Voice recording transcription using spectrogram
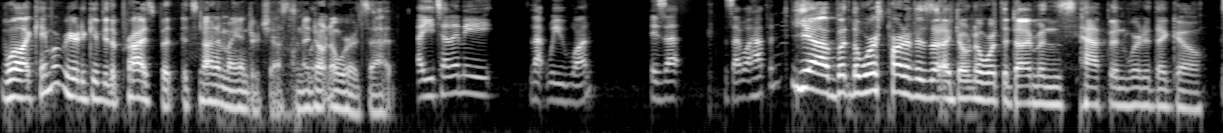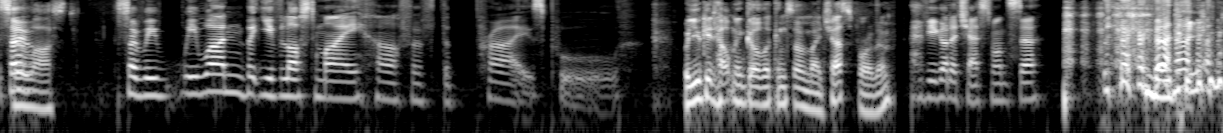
Well, I came over here to give you the prize, but it's not in my ender chest, and I don't know where it's at. Are you telling me that we won? Is that is that what happened? Yeah, but the worst part of it is that I don't know what the diamonds happened. Where did they go? So They're lost. So we we won, but you've lost my half of the prize pool. Well, you could help me go look in some of my chests for them. Have you got a chest monster? Maybe.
